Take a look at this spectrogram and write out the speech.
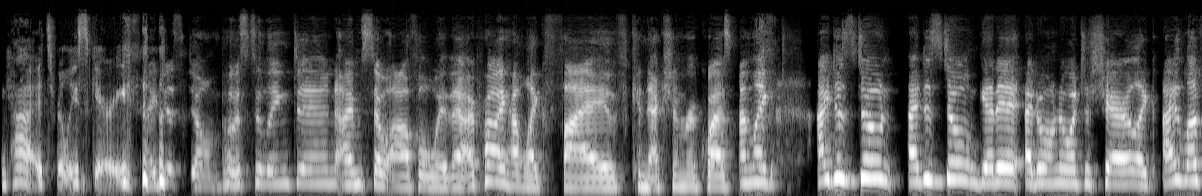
yeah, it's really scary. I just don't post to LinkedIn. I'm so awful with it. I probably have like five connection requests. I'm like, I just don't I just don't get it. I don't know what to share. Like I love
